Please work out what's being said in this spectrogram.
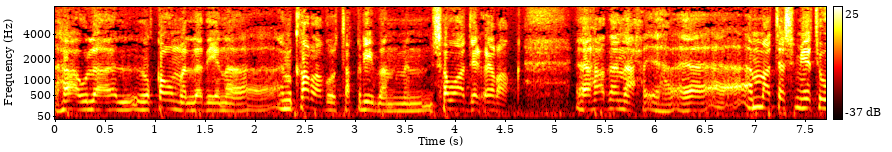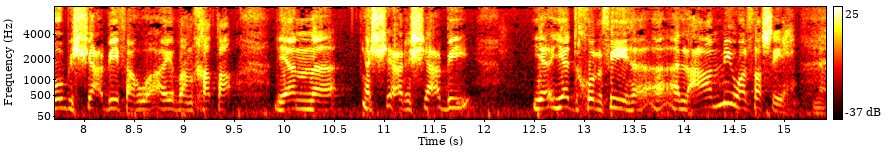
هؤلاء القوم الذين انقرضوا تقريبا من سواد العراق. هذا ناحية. أما تسميته بالشعبي فهو أيضا خطأ لأن الشعر الشعبي يدخل فيه العامي والفصيح. نعم.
